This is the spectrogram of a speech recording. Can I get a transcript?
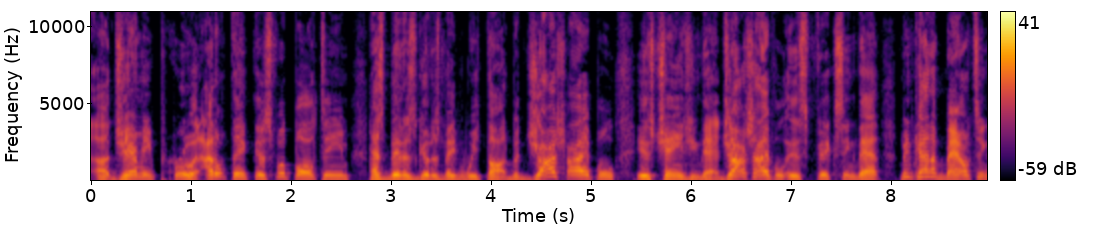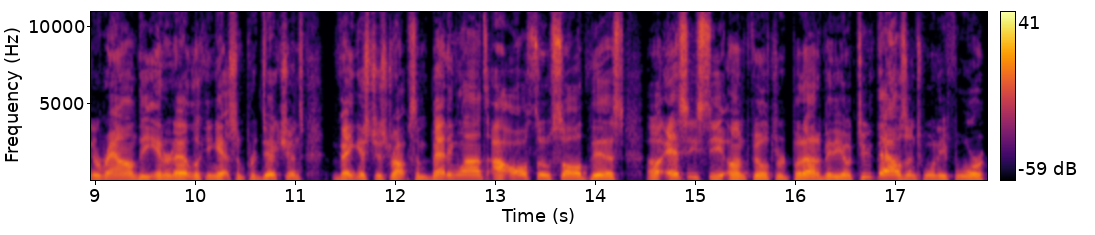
uh, Jeremy Pruitt. I don't think this football team has been as good as maybe we thought, but Josh Heupel is changing that. Josh Is fixing that. Been kind of bouncing around the internet looking at some predictions. Vegas just dropped some betting lines. I also saw this uh, SEC Unfiltered put out a video 2024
